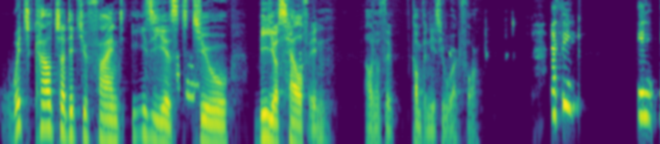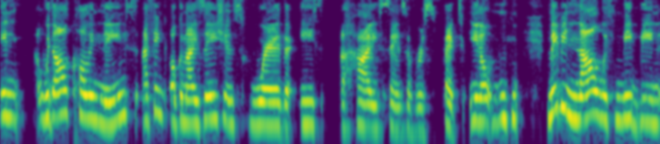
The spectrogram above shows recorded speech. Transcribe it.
Which culture did you find easiest to be yourself in out of the companies you worked for? I think in in without calling names, I think organizations where there is a high sense of respect. You know, maybe now with me being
